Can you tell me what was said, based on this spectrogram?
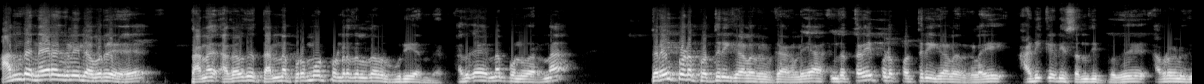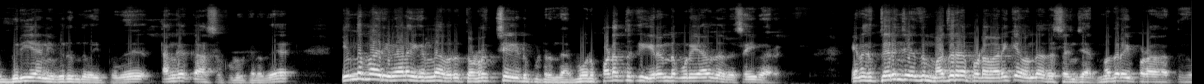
அந்த நேரங்களில் அவர் தன்னை அதாவது தன்னை ப்ரொமோட் பண்ணுறதுல தான் அவர் குறியாக இருந்தார். அதுக்காக என்ன பண்ணுவாருன்னா திரைப்பட பத்திரிகையாளர்கள் இருக்காங்க இல்லையா? இந்த திரைப்பட பத்திரிகையாளர்களை அடிக்கடி சந்திப்பது அவர்களுக்கு பிரியாணி விருந்து வைப்பது தங்க காசு கொடுக்கறது இந்த மாதிரி வேலைகளில் அவர் தொடர்ச்சியாக ஈடுபட்டு இருந்தார். ஒரு படத்துக்கு இரண்டு முறையாவது அதை செய்வார். எனக்கு தெரிஞ்சது மதுரை படம் வரைக்கும் வந்து அதை செஞ்சார். மதுரை படத்துக்கு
